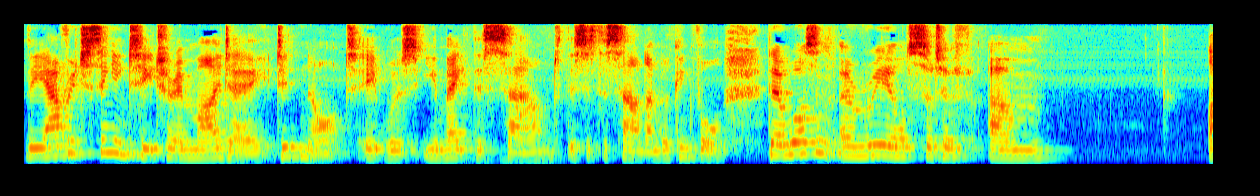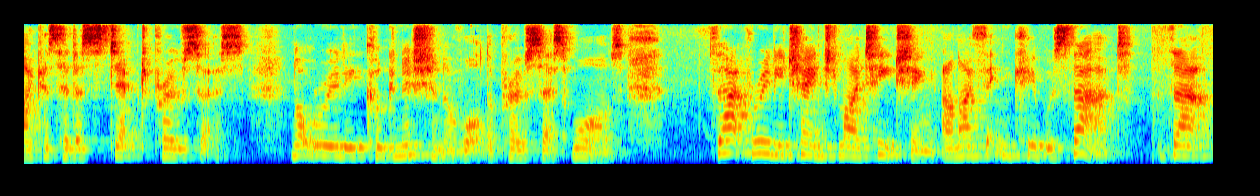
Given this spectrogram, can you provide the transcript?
The average singing teacher in my day did not. It was, you make this sound, this is the sound I'm looking for. There wasn't a real sort of, um, like I said, a stepped process, not really cognition of what the process was. That really changed my teaching, and I think it was that that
